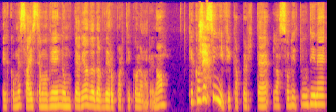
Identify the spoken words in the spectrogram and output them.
e come sai stiamo vivendo un periodo davvero particolare, no? Che cosa Sì. significa per te la solitudine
